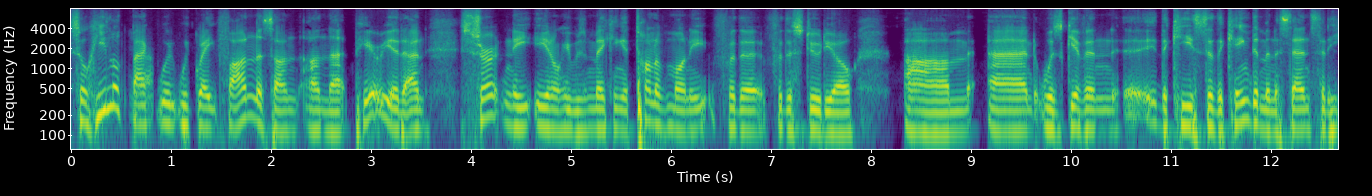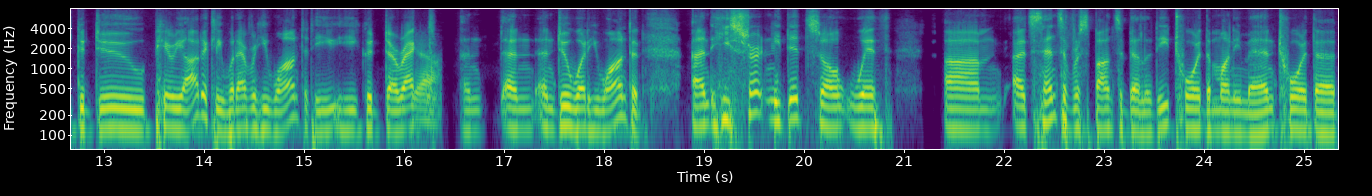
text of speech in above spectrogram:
So he looked back with, with great fondness on on that period, and certainly, you know, he was making a ton of money for the for the studio um, and was given uh, the keys to the kingdom in a sense that he could do periodically whatever he wanted. He he could direct Yeah. And and and do what he wanted, and he certainly did so with. Um, a sense of responsibility toward the money man, toward the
